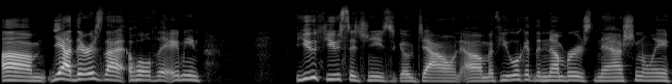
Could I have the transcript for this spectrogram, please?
Um, yeah, there is that whole thing. I mean, youth usage needs to go down. Um, if you look at the numbers nationally,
